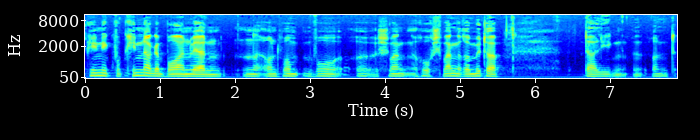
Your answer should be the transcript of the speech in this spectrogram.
Klinik, wo Kinder geboren werden, und wo, wo äh, schwang, hochschwangere Mütter da liegen und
